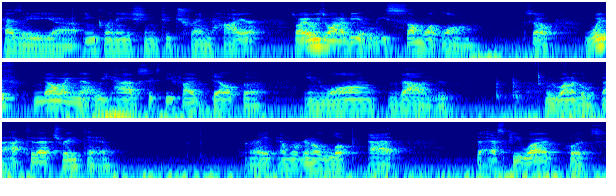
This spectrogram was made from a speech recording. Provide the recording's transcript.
has a uh, inclination to trend higher. So I always want to be at least somewhat long. So with knowing that we have 65 delta in long value, we want to go back to that trade tab, right? And we're going to look at the SPY puts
